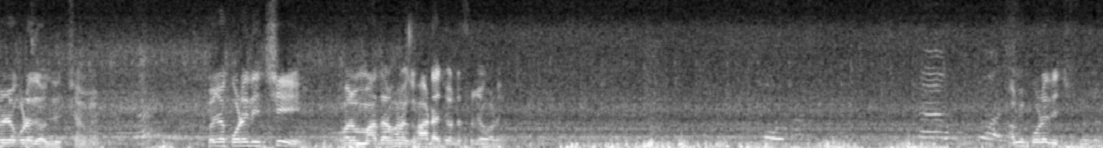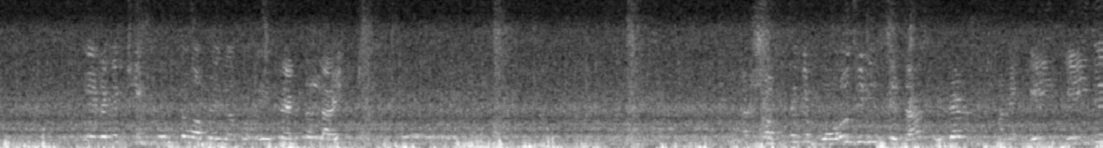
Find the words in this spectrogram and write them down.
সোজা করে দেওয়া দিচ্ছি আমি। হ্যাঁ? সোজা করে দিচ্ছি? ওখানে মাথার ওখানে ঘাট আছে ওটা সোজা করে। হ্যাঁ আমি করে দিচ্ছি সোজা তো এটাকে ঠিক করতে হবে দেখো এটা একটা লাইট আর সব থেকে বড় জিনিস যেটা এটার মানে এই এই যে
